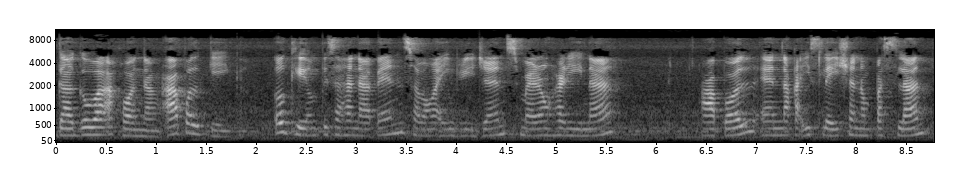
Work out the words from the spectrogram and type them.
gagawa ako ng apple cake. Okay, umpisahan natin sa mga ingredients. Merong harina, apple, and naka-slice siya ng paslan.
